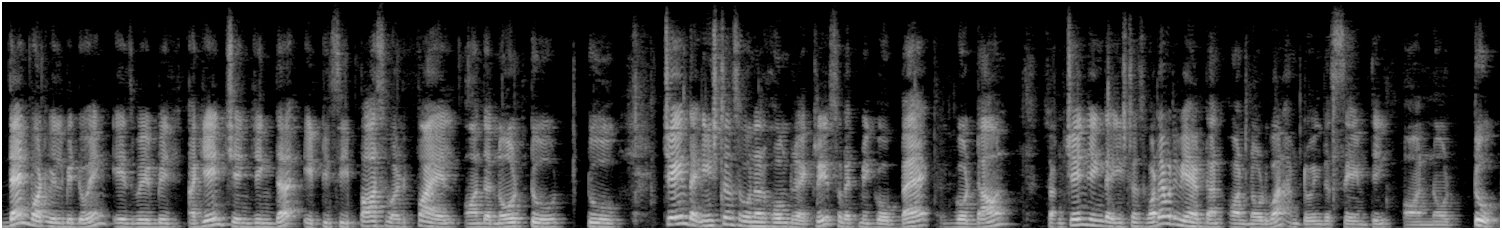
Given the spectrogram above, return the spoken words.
Then what we'll be doing is we'll be again changing the etc password file on the node 2 to change the instance owner home directory. So let me go back, go down. So I'm changing the instance, whatever we have done on node 1, I'm doing the same thing on node 2.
